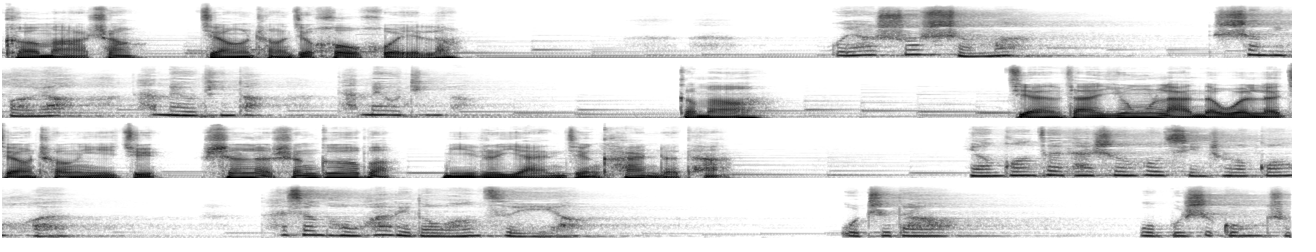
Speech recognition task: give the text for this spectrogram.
可马上江城就后悔了。我要说什么？上帝保佑，他没有听到，他没有听到。干嘛？简凡慵懒的问了江城一句，伸了伸胳膊，眯着眼睛看着他。阳光在他身后形成了光环，他像童话里的王子一样。我知道。我不是公主。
